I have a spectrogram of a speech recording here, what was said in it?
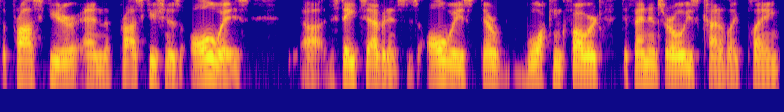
The prosecutor and the prosecution is always uh, the state's evidence is always they're walking forward. Defendants are always kind of like playing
